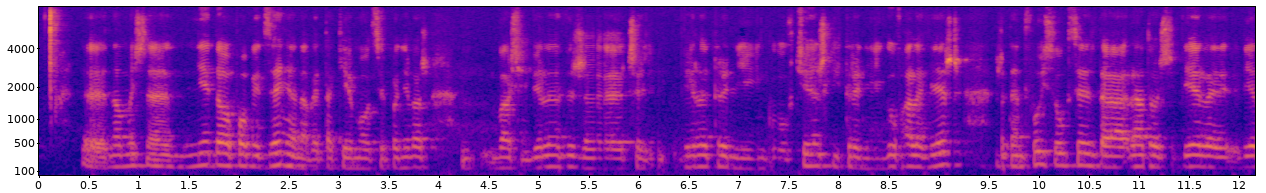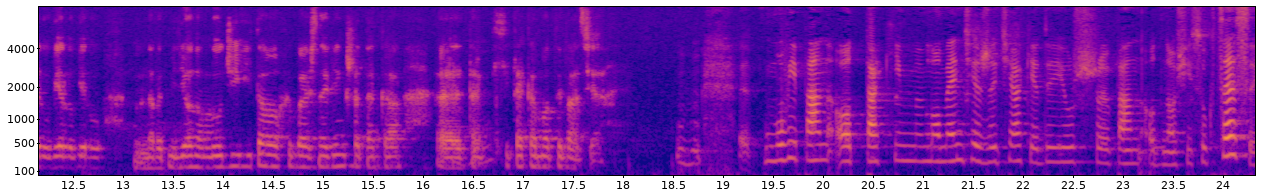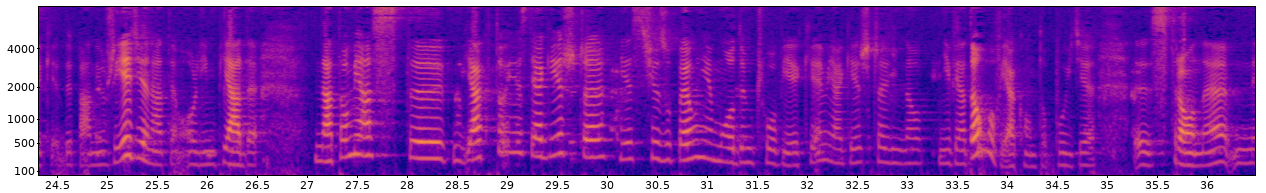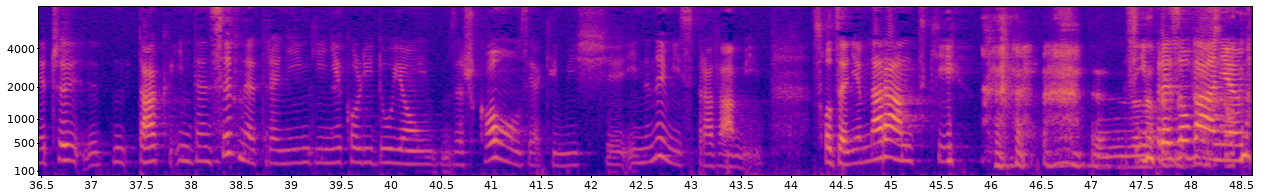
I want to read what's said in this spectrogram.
no myślę, nie do opowiedzenia nawet takie emocje, ponieważ właśnie wiele wyrzeczeń, wiele treningów, ciężkich treningów, ale wiesz, że ten twój sukces da radość wiele, wielu, wielu, wielu, nawet milionom ludzi i to chyba jest największa taka, e, taki, taka motywacja. Mhm. Mówi Pan o takim momencie życia, kiedy już Pan odnosi sukcesy, kiedy Pan już jedzie na tę olimpiadę. Natomiast y, jak to jest, jak jeszcze jest się zupełnie młodym człowiekiem, jak jeszcze no, nie wiadomo w jaką to pójdzie y, stronę, czy tak intensywne treningi nie kolidują ze szkołą, z jakimiś innymi sprawami, z chodzeniem na randki, z no imprezowaniem.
